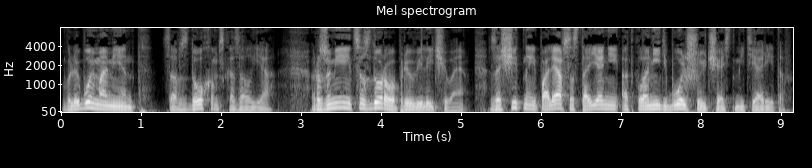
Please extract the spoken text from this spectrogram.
В любой момент, со вздохом сказал я. Разумеется, здорово преувеличивая. Защитные поля в состоянии отклонить большую часть метеоритов.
